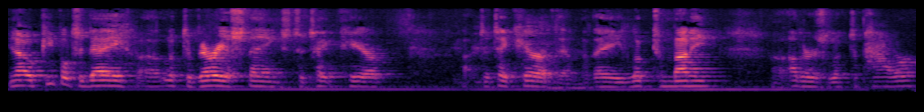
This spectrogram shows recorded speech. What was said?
You know, people today uh, look to various things to take care uh, to take care of them. They look to money, uh, others look to power,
